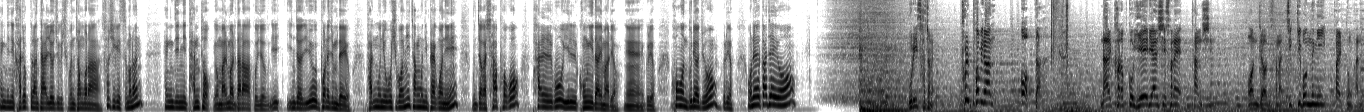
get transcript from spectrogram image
행진이 가족들한테 알려주고 싶은 정보나 소식이 있으면은 행진이 단톡 요 말머리 달아갖고 이제 인저 요 보내주면 돼요. 단문이 50원이 장문이 100원이 문자가 샤퍼고 8910이다 이 말이요. 예, 그래요. 콩은 무료죠. 그래요. 오늘 여기까지예요. 우리 사전에 풀펌이란 없다. 날카롭고 예리한 시선에 당신 언제 어디서나 찍기 본능이 발동한다.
